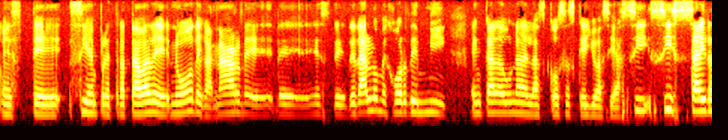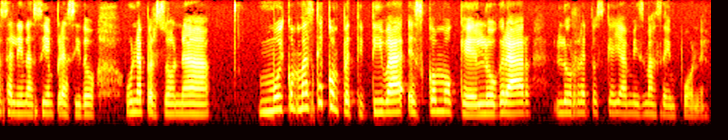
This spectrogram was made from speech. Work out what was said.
Este, siempre trataba de, ¿no? De ganar, de, de, este, de dar lo mejor de mí en cada una de las cosas que yo hacía. Sí, sí, Zaira Salinas siempre ha sido una persona muy, más que competitiva, es como que lograr los retos que ella misma se impone.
